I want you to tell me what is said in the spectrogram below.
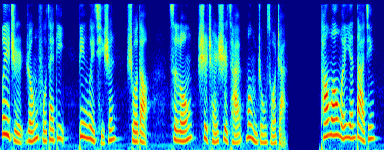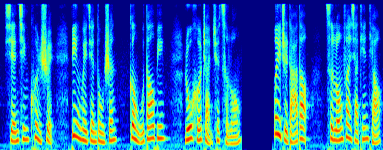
位置仍伏在地，并未起身，说道：此龙是臣适才梦中所斩。唐王闻言大惊，贤卿困睡，并未见动身，更无刀兵，如何斩却此龙？位置答道：此龙犯下天条，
